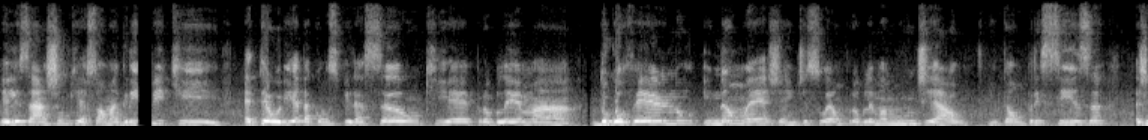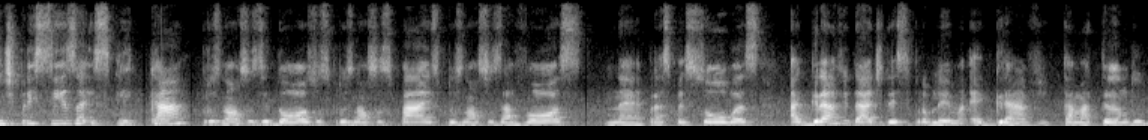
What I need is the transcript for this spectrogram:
Eles acham que é só uma gripe, que é teoria da conspiração, que é problema do governo e não é, gente. Isso é um problema mundial. Então precisa, a gente precisa explicar para os nossos idosos, para os nossos pais, para os nossos avós, né, para as pessoas a gravidade desse problema. É grave, tá matando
